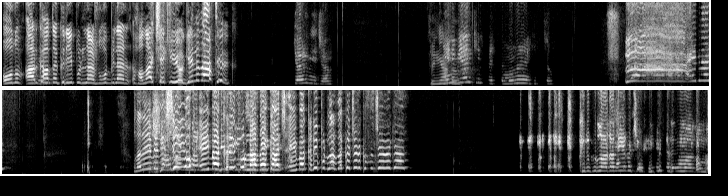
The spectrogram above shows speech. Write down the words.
Oğlum arkamda creeperlar, zombiler halay çekiyor. Gelin artık. Gelmeyeceğim. Dünyada... Yeni bir yer keşfettim. Ona gideceğim. Lan Eymen'in şey yok. Eymen creeperlardan kaç. Eymen creeperlardan kaç. Hadi kızınca eve gel. Creeper'lardan niye kaçıyorsun? Dedem vardı onda.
